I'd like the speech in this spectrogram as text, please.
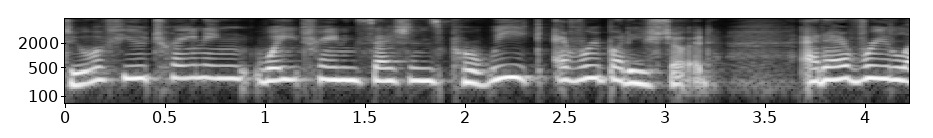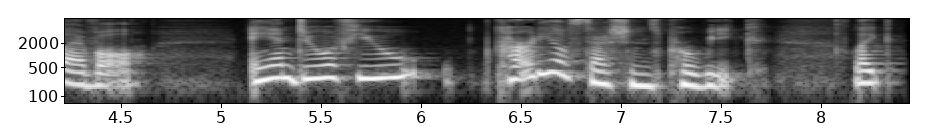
do a few training, weight training sessions per week. Everybody should, at every level. And do a few cardio sessions per week. Like,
